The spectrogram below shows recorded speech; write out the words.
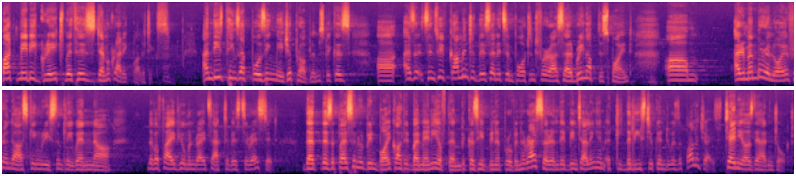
but maybe great with his democratic politics? And these things are posing major problems because uh, a, since we've come into this and it's important for us, I'll bring up this point. Um, I remember a lawyer friend asking recently when uh, there were five human rights activists arrested, that there's a person who'd been boycotted by many of them because he'd been a proven harasser and they'd been telling him the least you can do is apologize. 10 years they hadn't talked.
